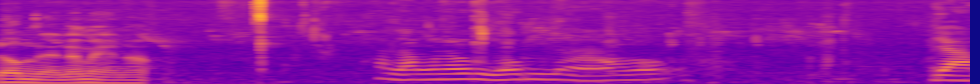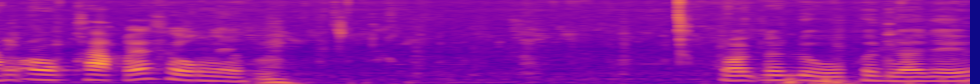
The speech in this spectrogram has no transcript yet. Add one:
ลมเลยนะแม่เนาะกำลังเริ่มร่มหนาว ยางออกคักแล้วทรงเนี่ยเราจะดูเพิ่นแล้วเดี๋ยว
